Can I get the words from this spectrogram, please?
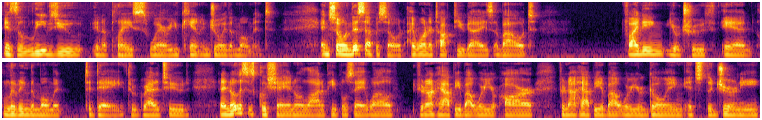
is it leaves you in a place where you can't enjoy the moment. And so in this episode, I want to talk to you guys about finding your truth and living the moment today through gratitude. And I know this is cliche. I know a lot of people say, well, if you're not happy about where you are, if you're not happy about where you're going, it's the journey.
